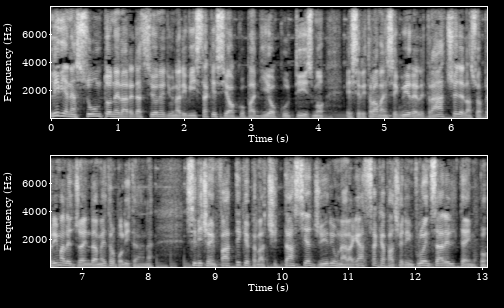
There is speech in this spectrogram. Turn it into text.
Lì viene assunto nella redazione di una rivista che si occupa di occultismo e si ritrova a inseguire le tracce della sua prima leggenda metropolitana. Si dice infatti che per la città si aggiri una ragazza capace di influenzare il tempo,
